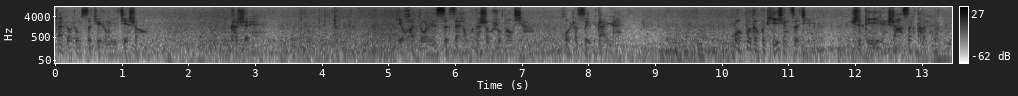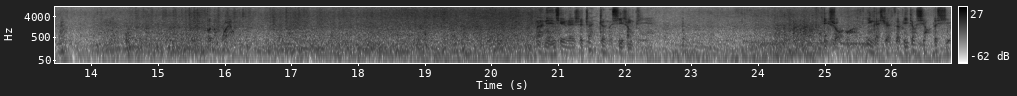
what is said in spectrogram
战斗中死去容易接受，可是。有很多人死在了我的手术刀下，或者死于感染。我不得不提醒自己，是敌人杀死了他们，不能怪我。那年轻人是战争的牺牲品。你说过应该选择比较小的血额，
